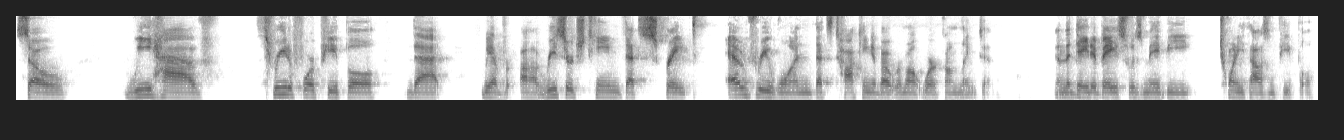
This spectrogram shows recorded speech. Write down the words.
So we have three to four people that we have a research team that scraped everyone that's talking about remote work on LinkedIn. And the database was maybe 20,000 people.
